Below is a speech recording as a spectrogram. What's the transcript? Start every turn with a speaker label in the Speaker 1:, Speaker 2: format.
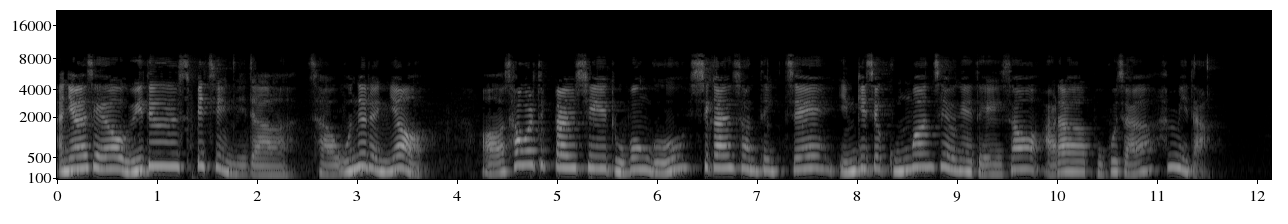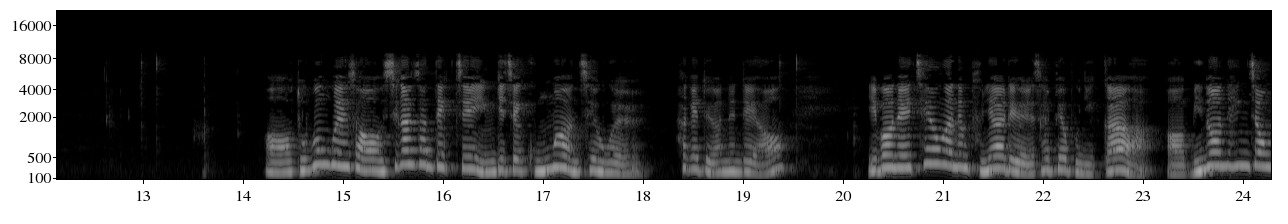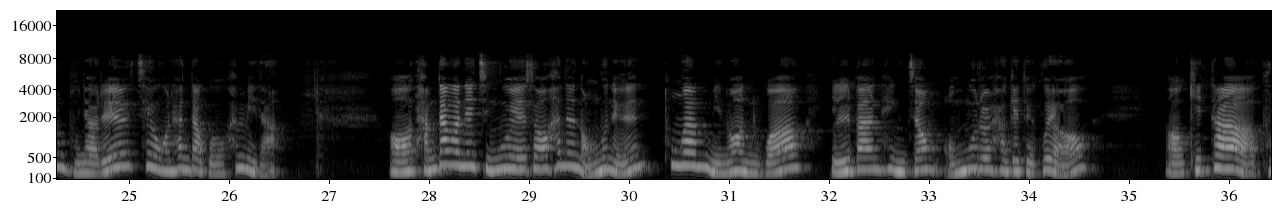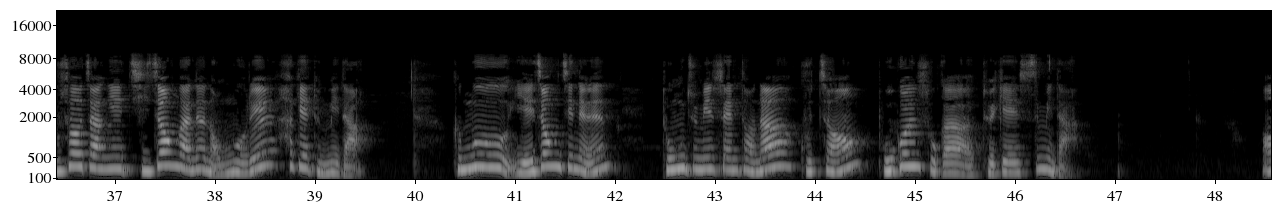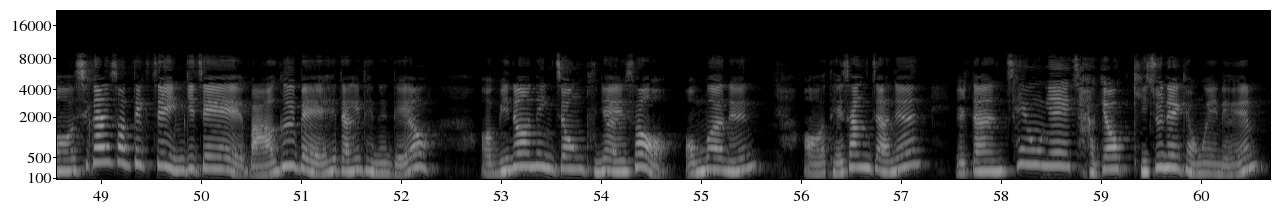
Speaker 1: 안녕하세요. 위드 스피치입니다. 자, 오늘은요, 어, 서울특별시 도봉구 시간선택제 임기직 공무원 채용에 대해서 알아보고자 합니다. 어, 도봉구에서 시간선택제 임기직 공무원 채용을 하게 되었는데요. 이번에 채용하는 분야를 살펴보니까 어, 민원 행정 분야를 채용을 한다고 합니다. 어, 담당하는 직무에서 하는 업무는 통합 민원과 일반 행정 업무를 하게 되고요. 어, 기타 부서장이 지정하는 업무를 하게 됩니다. 근무 예정지는 동주민센터나 구청, 보건소가 되겠습니다. 어, 시간 선택제 임기제 마급에 해당이 되는데요. 어, 민원행정 분야에서 업무하는 어, 대상자는 일단 채용의 자격 기준의 경우에는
